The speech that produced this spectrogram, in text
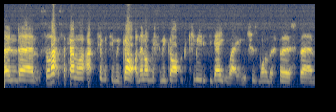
and um, so that's the kind of activity we got, and then obviously we got Community Gateway, which was one of the first um,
